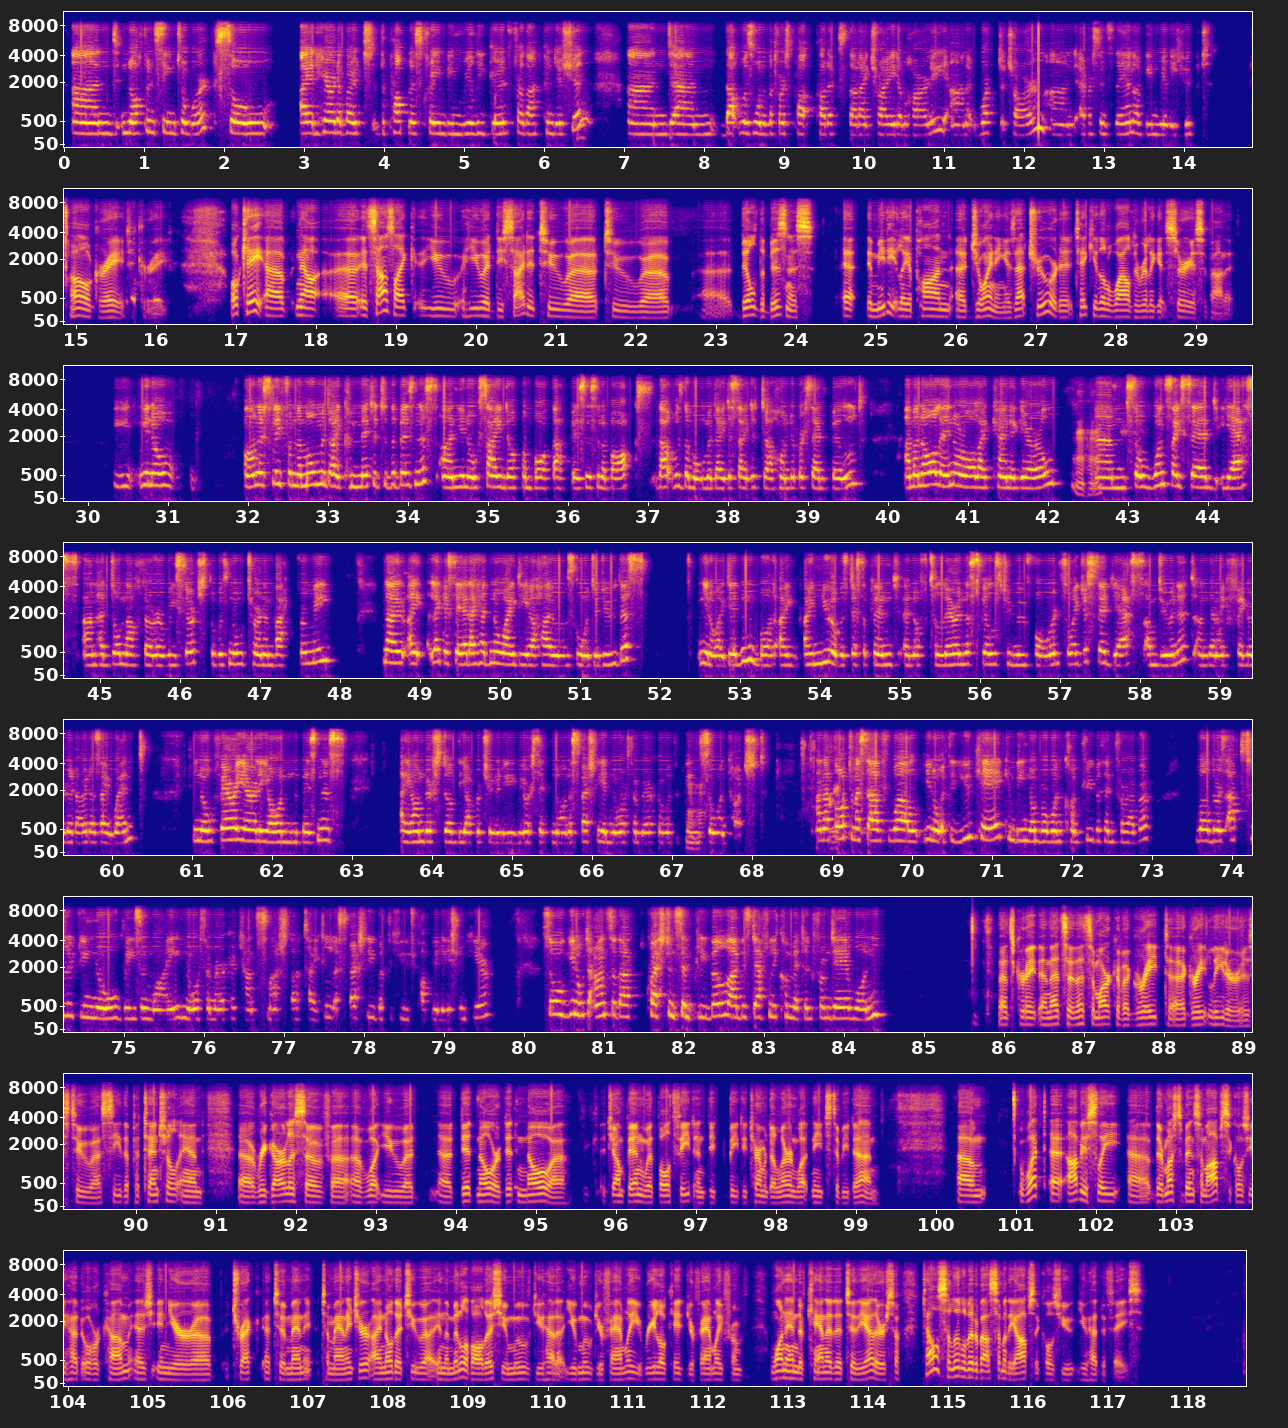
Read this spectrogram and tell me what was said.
and nothing seemed to work. So I had heard about the propolis cream being really good for that condition and um, that was one of the first pro products that I tried on Harley and it worked a charm and ever since then I've been really hooked. Oh great, great. Okay, uh, now uh, it sounds like you you had decided to uh, to uh, uh, build the business immediately upon joining. Is that true, or did it take you a little while to really get serious about it? You, you know, honestly, from the moment I committed to the business and, you know, signed up and bought that business in a box, that was the moment I decided to 100% build. I'm an all-in or all-out kind of girl. Mm-hmm. Um, so once I said yes and had done that thorough research, there was no turning back for me. Now, I, like I said, I had no idea how I was going to do this. You know, I didn't, but I, I knew I was disciplined enough to learn the skills to move forward. So I just said, yes, I'm doing it. And then I figured it out as I went you know, very early on in the business, I understood the opportunity we were sitting on, especially in North America with it being mm. so untouched. And I thought to myself, well, you know, if the UK can be number one country within forever, well, there's absolutely no reason why North America can't smash that title, especially with the huge population here. So, you know, to answer that question simply, Bill, I was definitely committed from day one. That's great, and that's a, that's a mark of a great uh, great leader is to uh, see the potential, and uh, regardless of uh, of what you uh, uh, did know or didn't know, jump in with both feet and de be determined to learn what needs to be done. Um, what uh, obviously uh, there must have been some obstacles you had to overcome as in your uh, trek uh, to man to manager. I know that you uh, in the middle of all this you moved you had a, you moved your family you relocated your family from one end of Canada to the other. So tell us a little bit about some of the obstacles you you had to face.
